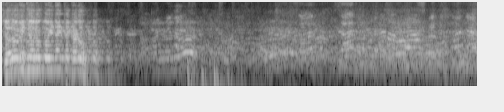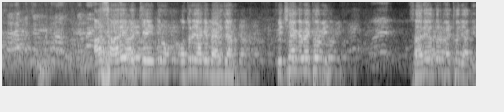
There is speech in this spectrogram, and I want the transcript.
ਚਲੋ ਵੀ ਚਲੋ ਕੋਈ ਨਾ ਇੱਥੇ ਖੜੋ ਸਾਰਾ ਬੱਚੇ ਨੂੰ ਬਿਠਾ ਦੋ ਤੇ ਆ ਸਾਰੇ ਬੱਚੇ ਇਧਰੋਂ ਉਧਰ ਜਾ ਕੇ ਬੈਠ ਜਾਣ ਪਿੱਛੇ ਆ ਕੇ ਬੈਠੋ ਵੀ ਸਾਰੇ ਉਧਰ ਬੈਠੋ ਜਾ ਕੇ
